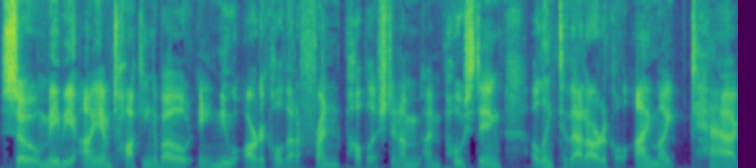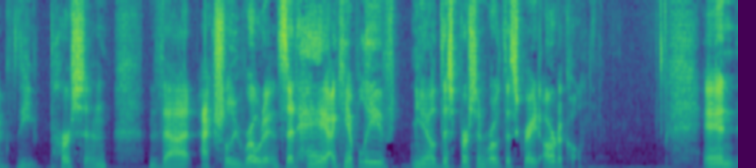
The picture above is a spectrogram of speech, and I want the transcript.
So maybe I am talking about a new article that a friend published and I'm, I'm posting a link to that article. I might tag the person that actually wrote it and said, hey, I can't believe you know this person wrote this great article. And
